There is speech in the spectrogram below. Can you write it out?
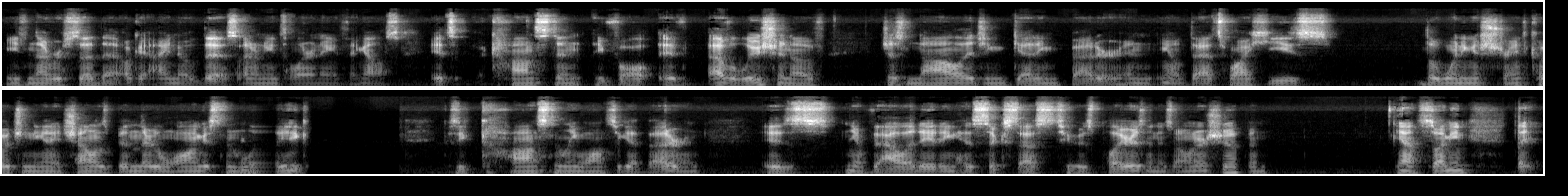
he's never said that. Okay, I know this. I don't need to learn anything else. It's a constant evol- evolution of just knowledge and getting better. And you know that's why he's the winningest strength coach in the NHL. Has been there the longest in the league because he constantly wants to get better and is you know validating his success to his players and his ownership and yeah. So I mean that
